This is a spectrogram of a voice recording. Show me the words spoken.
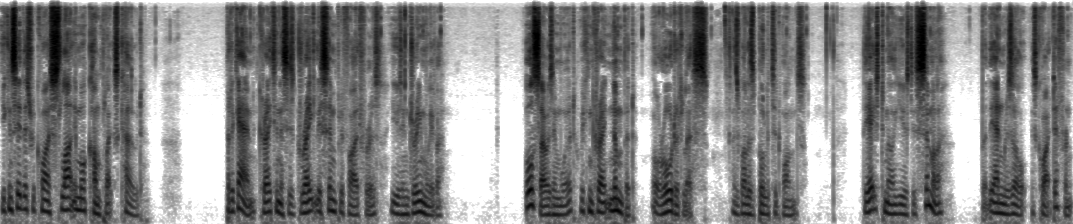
you can see this requires slightly more complex code. But again, creating this is greatly simplified for us using Dreamweaver. Also, as in Word, we can create numbered or ordered lists, as well as bulleted ones. The HTML used is similar, but the end result is quite different.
